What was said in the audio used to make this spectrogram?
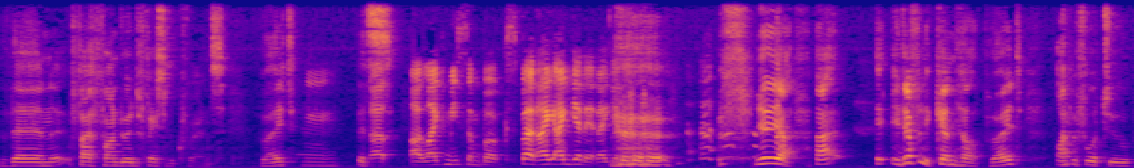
than 500 Facebook friends, right? It's That- I like me some books, but I, I get it. I get it. yeah, yeah. Uh, it, it definitely can help, right? I prefer to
